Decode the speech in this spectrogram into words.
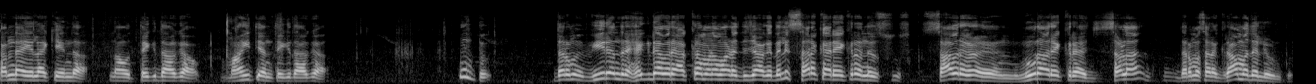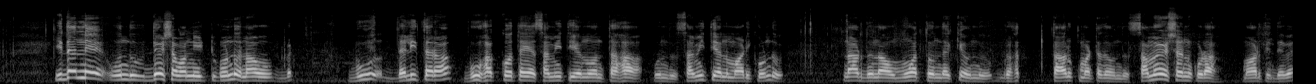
ಕಂದಾಯ ಇಲಾಖೆಯಿಂದ ನಾವು ತೆಗೆದಾಗ ಮಾಹಿತಿಯನ್ನು ತೆಗೆದಾಗ ಉಂಟು. ಧರ್ಮ ವೀರೇಂದ್ರ ಹೆಗ್ಡೆ ಅವರೇ ಆಕ್ರಮಣ ಮಾಡಿದ ಜಾಗದಲ್ಲಿ ಸರಕಾರಿ ಎಕರೆ ಸಾವಿರ ನೂರಾರು ಎಕರೆ ಸ್ಥಳ ಧರ್ಮಸ್ಥಳ ಗ್ರಾಮದಲ್ಲಿ ಉಂಟು. ಇದನ್ನೇ ಒಂದು ಉದ್ದೇಶವನ್ನು ಇಟ್ಟುಕೊಂಡು ನಾವು ಭೂ ದಲಿತರ ಭೂ ಹಕ್ಕೋತಯ ಸಮಿತಿ ಎನ್ನುವಂತಹ ಒಂದು ಸಮಿತಿಯನ್ನು ಮಾಡಿಕೊಂಡು ನಾಡ್ದು ನಾವು ಮೂವತ್ತೊಂದಕ್ಕೆ ಒಂದು ಬೃಹತ್ ತಾಲೂಕು ಮಟ್ಟದ ಒಂದು ಸಮಾವೇಶವನ್ನು ಕೂಡ ಮಾಡ್ತಿದ್ದೇವೆ.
